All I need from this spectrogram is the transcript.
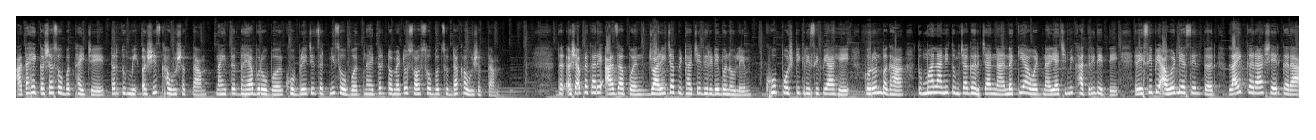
आता हे कशासोबत खायचे? तर तुम्ही अशीच खाऊ शकता. नाहीतर दह्याबरोबर खोबरेची चटणीसोबत नाहीतर टोमॅटो सॉससोबत सुद्धा खाऊ शकता. तर अशा प्रकारे आज आपण ज्वारीच्या पिठाचे धिरडे बनवले. खूप पौष्टिक रेसिपी आहे. करून बघा. तुम्हाला आणि तुमच्या घरच्यांना नक्की आवडणार याची मी खात्री देते. रेसिपी आवडली असेल तर लाईक करा शेअर करा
